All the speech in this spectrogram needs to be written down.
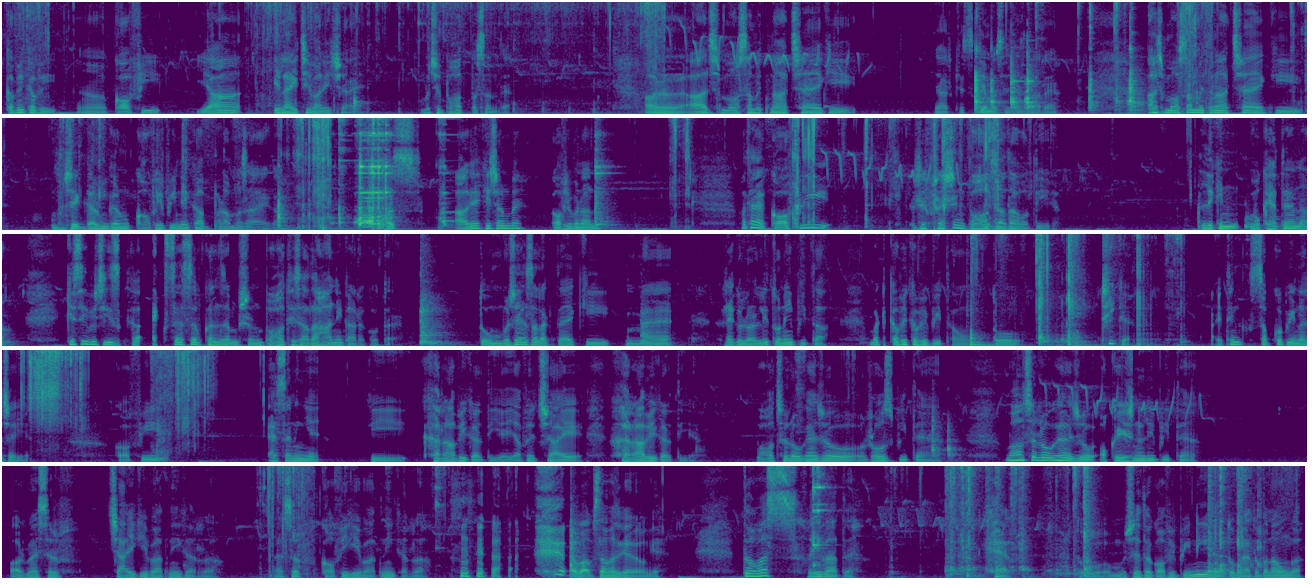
कभी-कभी कॉफ़ी या इलायची वाली चाय मुझे बहुत पसंद है। और आज मौसम इतना अच्छा है कि यार किसके मैसेजेस आ रहे हैं? आज मौसम इतना अच्छा है कि मुझे गर्म गर्म कॉफ़ी पीने का बड़ा मज़ा आएगा। बस आ गया किचन में कॉफ़ी बनाने। पता है कॉफ़ी रिफ्रेशिंग बहुत ज़्यादा होती है। लेकिन वो कहते हैं ना, किसी भी चीज़ का एक्सेसिव कंज़म्पशन बहुत ही ज़्यादा हानिकारक होता है। तो मुझे ऐसा लगता है कि मैं रेगुलरली तो नहीं पीता, बट कभी-कभी पीता हूँ, तो ठीक है। आई थिंक सबको पीना चाहिए। कॉफ़ी ऐसा नहीं है कि खराब ही करती है या फिर चाय खराब ही करती है। बहुत से लोग हैं जो रोज़ पीते हैं, बहुत से लोग हैं जो ओकेजनली पीते हैं। और मैं सिर्फ़ चाय की बात नहीं कर रहा, मैं सिर्फ़ कॉफ़ी की बात नहीं कर रहा। अब आप समझ गए होंगे। तो बस वही बात है। ख़ैर, तो मुझे तो कॉफ़ी पीनी है तो मैं तो बनाऊँगा।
